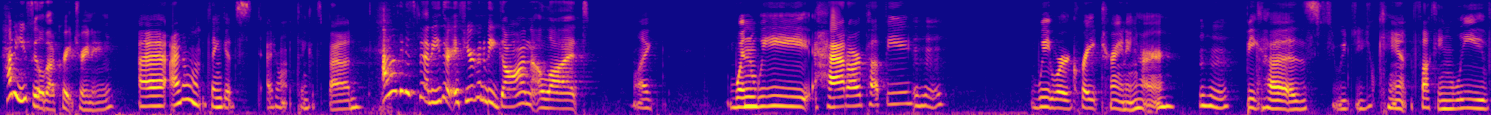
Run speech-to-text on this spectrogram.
How do you feel about crate training? I I don't think it's I don't think it's bad. I don't think it's bad either. If you're going to be gone a lot, Like when we had our puppy, Mm-hmm. we were crate training her Mm-hmm. because you, you can't fucking leave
